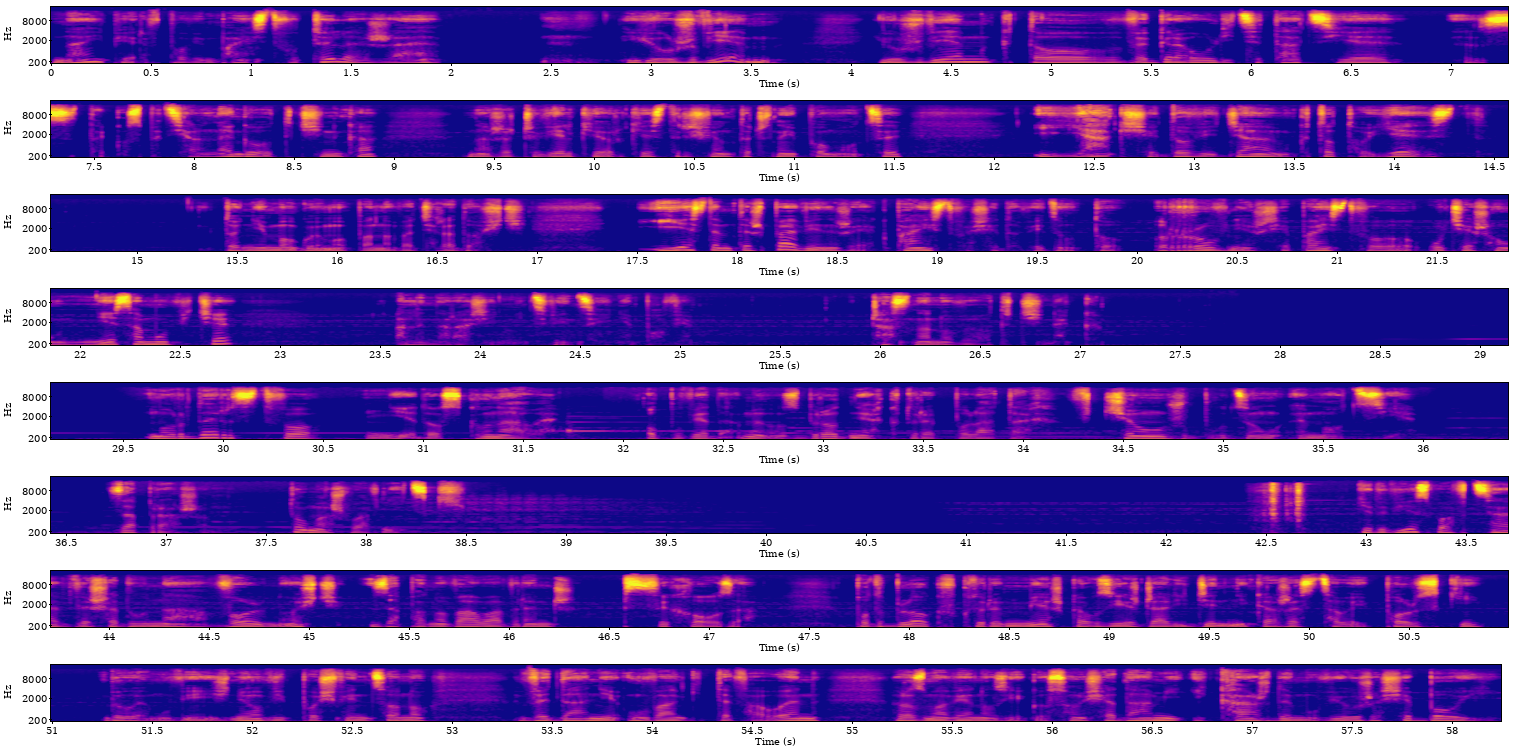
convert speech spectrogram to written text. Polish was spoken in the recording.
Najpierw powiem Państwu tyle, że już wiem, już wiem, kto wygrał licytację z tego specjalnego odcinka na rzeczy Wielkiej Orkiestry Świątecznej Pomocy. I jak się dowiedziałem, kto to jest, to nie mogłem opanować radości. I jestem też pewien, że jak Państwo się dowiedzą, to również się Państwo ucieszą niesamowicie, ale na razie nic więcej nie powiem. Czas na nowy odcinek. Morderstwo niedoskonałe. Opowiadamy o zbrodniach, które po latach wciąż budzą emocje. Zapraszam, Tomasz Ławnicki. Kiedy Wiesław C. wyszedł na wolność, zapanowała wręcz psychoza. Pod blok, w którym mieszkał, zjeżdżali dziennikarze z całej Polski. Byłemu więźniowi poświęcono wydanie uwagi TVN, rozmawiano z jego sąsiadami i każdy mówił, że się boi,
